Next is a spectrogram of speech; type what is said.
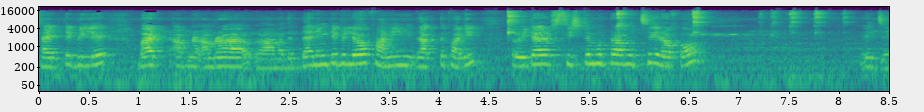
সাইড টেবিলে বাট আপনার, আমরা, আমাদের ডাইনিং টেবিলেও পানি রাখতে পারি। তো এটার সিস্টেমটা হচ্ছে এরকম। এই যে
